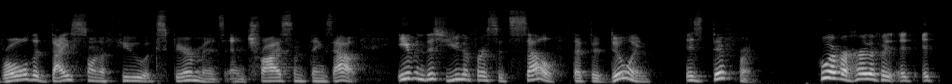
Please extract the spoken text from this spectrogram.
roll the dice on a few experiments and try some things out. Even this universe itself that they're doing is different. Whoever heard of it, it, it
